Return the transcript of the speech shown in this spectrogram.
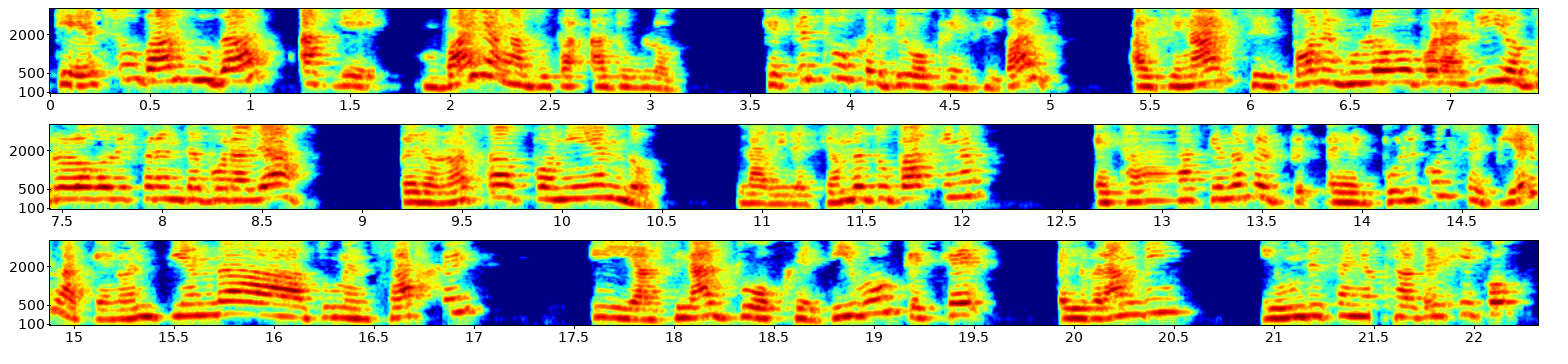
que eso va a ayudar a que vayan a tu, a tu blog, que es que es tu objetivo principal. Al final, si pones un logo por aquí otro logo diferente por allá, pero no estás poniendo la dirección de tu página, estás haciendo que el, público se pierda, que no entienda tu mensaje y al final tu objetivo, que es que el branding y un diseño estratégico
